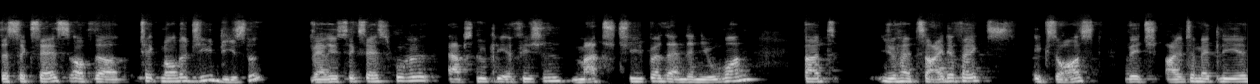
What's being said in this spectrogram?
the success of the technology, diesel, very successful, absolutely efficient, much cheaper than the new one. But you had side effects, exhaust, which ultimately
